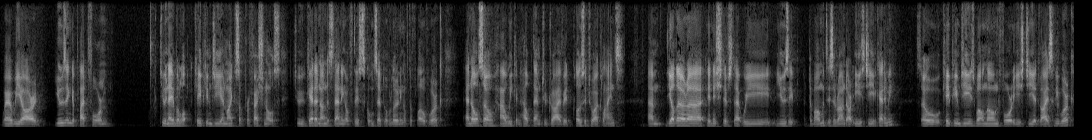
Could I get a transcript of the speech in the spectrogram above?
where we are using the platform to enable KPMG and Microsoft professionals to get an understanding of this concept of learning of the flow of work and also how we can help them to drive it closer to our clients. Um, the other uh, initiatives that we use at the moment is around our ESG Academy. So KPMG is well known for ESG advisory work,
